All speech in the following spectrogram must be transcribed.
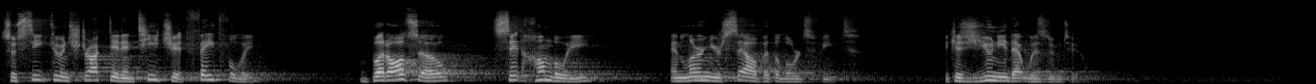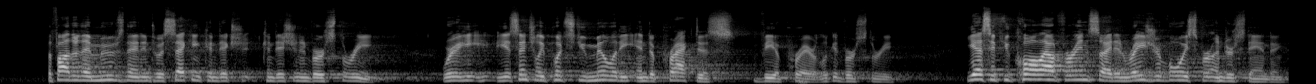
So seek to instruct it and teach it faithfully, but also sit humbly and learn yourself at the Lord's feet because you need that wisdom too. The father then moves then into a second condition, condition in verse 3 where he, he essentially puts humility into practice via prayer. Look at verse 3. Yes, if you call out for insight and raise your voice for understanding.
